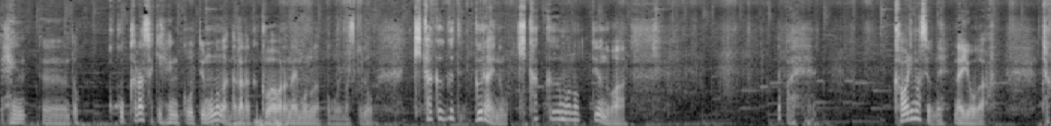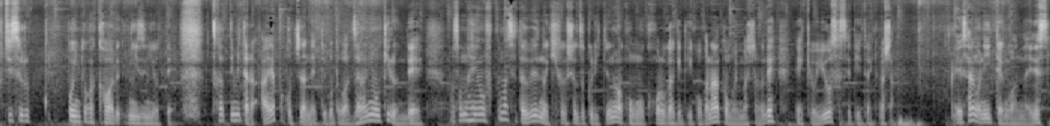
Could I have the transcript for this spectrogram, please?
変うんとここから先変更っていうものがなかなか加わらないものだと思いますけど企画ぐらいの企画ものっていうのはやっぱ変わりますよね内容が。着地するポイントが変わるニーズによって。使ってみたらあやっぱこっちだねっていうことはざらに起きるんで、まあ、その辺を含ませた上での企画書作りっていうのは今後心がけていこうかなと思いましたので、え、共有をさせていただきました、え、最後に1点ご案内です、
